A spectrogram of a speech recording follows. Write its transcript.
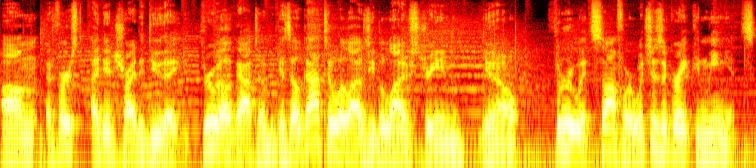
Um, at first, I did try to do that through Elgato because Elgato allows you to live stream, you know, through its software, which is a great convenience.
